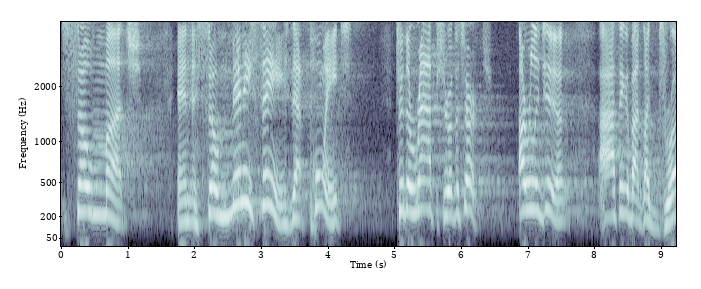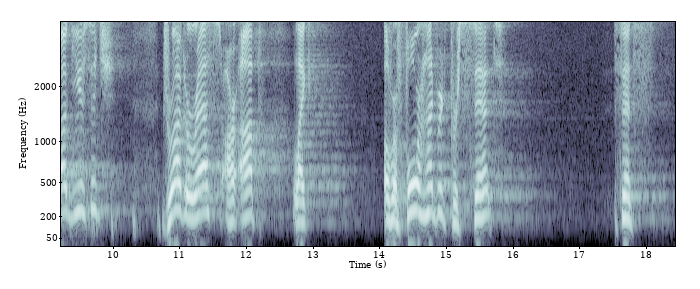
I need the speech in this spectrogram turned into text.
so much and, and so many things that point to the rapture of the church. I really do. I think about like drug usage. Drug arrests are up like over 400% since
